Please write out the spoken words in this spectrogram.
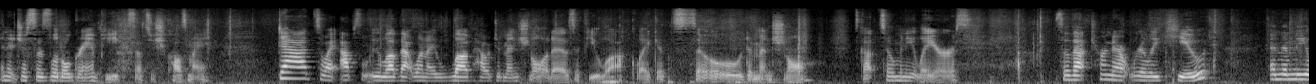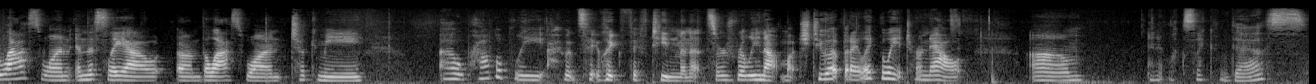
And it just says Little Grampy because that's what she calls my dad, so I absolutely love that one. I love how dimensional it is if you look. Like, it's so dimensional. It's got so many layers. So that turned out really cute. And then the last one, in this layout, um, the last one took me, oh, probably, I would say like 15 minutes. There's really not much to it, but I like the way it turned out. Um, and it looks like this.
